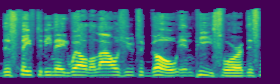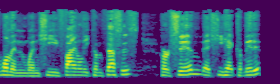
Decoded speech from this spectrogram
this faith to be made well allows you to go in peace. For this woman, when she finally confesses her sin that she had committed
